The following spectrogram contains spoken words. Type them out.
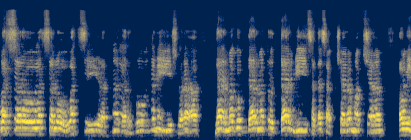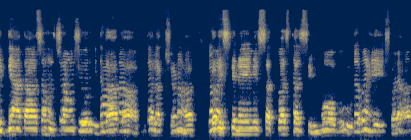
वत्सरो वत्सलो वत्सी रत्नगर्भो धनेश्वरः धर्मगुप् धर्मकृत् धर्मी सदसक्षरमक्षरम् अविज्ञाता सहस्रांशुर्विधाता भूतलक्षणः गविस्तिनेमिः सत्त्वस्थः सिंहो भूतमहेश्वरः,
